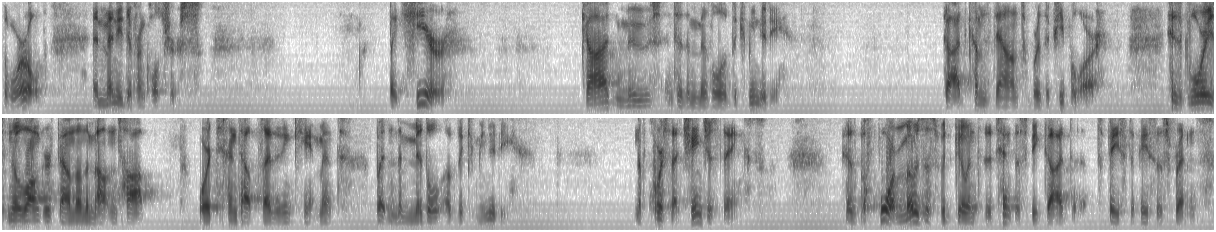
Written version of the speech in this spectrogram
the world in many different cultures. But here, God moves into the middle of the community. God comes down to where the people are. His glory is no longer found on the mountaintop or a tent outside an encampment, but in the middle of the community. And of course, that changes things. Because before, Moses would go into the tent to speak God face to face as friends.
